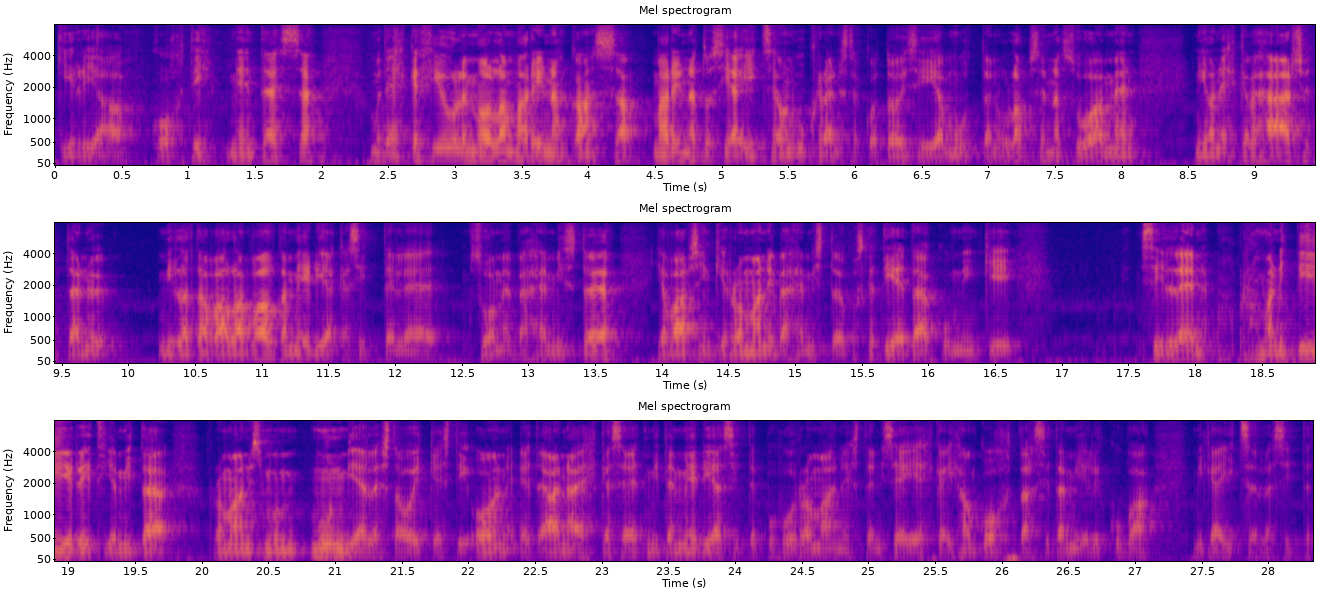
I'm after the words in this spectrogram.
kirjaa kohti mentäessä. Mutta ehkä Fiulle me ollaan Marinan kanssa, Marina tosiaan itse on Ukrainasta kotoisin ja muuttanut lapsena Suomeen, niin on ehkä vähän ärsyttänyt, millä tavalla valtamedia käsittelee Suomen vähemmistöjä ja varsinkin romanivähemmistöjä, koska tietää kumminkin silleen romanipiirit ja mitä romanismi mun, mun mielestä oikeasti on, että aina ehkä se, että miten media sitten puhuu romaneista, niin se ei ehkä ihan kohtaa sitä mielikuvaa, mikä itsellä sitten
